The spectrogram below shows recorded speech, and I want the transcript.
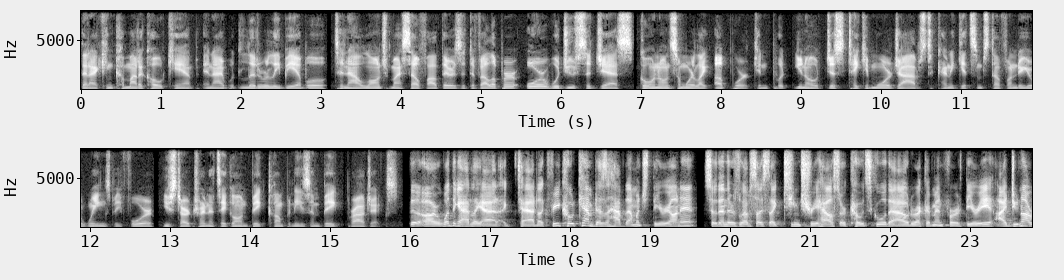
that I can come out of code camp and I would literally be able to now launch myself out there as a developer? Or would you suggest going on somewhere like Upwork and put, you know, just taking more jobs to kind of get some stuff under your wings before you start trying to take on big companies and big projects? The uh, one thing I had like add, to add, like Free Code Camp doesn't have that much theory on it. So then there's websites like Team Treehouse or Code School that I would recommend for theory. I do not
